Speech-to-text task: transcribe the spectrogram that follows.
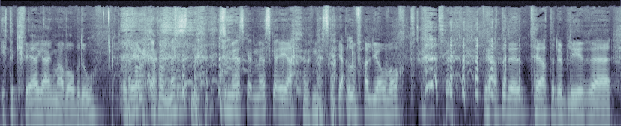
etter hver gang vi har vært på do. Og det, Iallfall nesten. Så vi skal, vi, skal, vi skal, i alle fall gjøre vårt til, til, at, det, til at, det, blir, eh,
